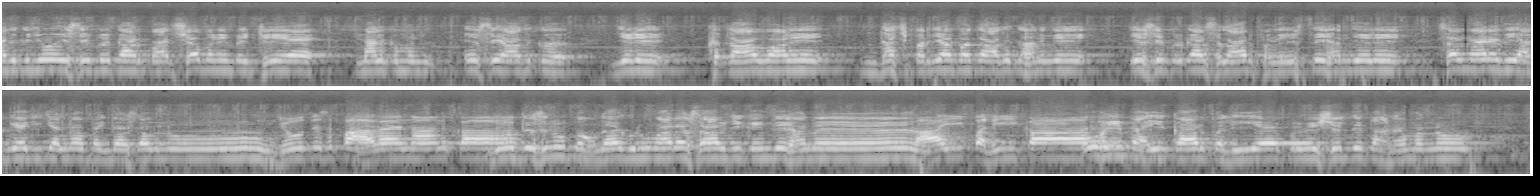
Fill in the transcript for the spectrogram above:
ਆਦਿਕ ਜੋ ਇਸੇ ਪ੍ਰਕਾਰ ਪਾਤਸ਼ਾਹ ਬਣੇ ਬੈਠੇ ਹੈ ਮਲਕ ਮੰਡ- ਇਸੇ ਆਦਿਕ ਜਿਹੜੇ ਖਤਾਬ ਵਾਲੇ ਦਸ਼ ਪ੍ਰਜਾਪਤ ਆਦਿਕ ਹਨਗੇ ਇਸੇ ਪ੍ਰਕਾਰ ਸਲਾਰ ਫਰੇਸ਼ਤੇ ਹਨ ਜਿਹੜੇ। ਸਭ ਮਹਾਰਾਜ ਦੀ ਆਗਿਆ ਹੀ ਚੱਲਣਾ ਪੈਂਦਾ ਸਭ ਨੂੰ। ਜੋ ਤਿਸ ਭਾਵੈ ਨਾਨਕਾ। ਜੋ ਤਿਸ ਨੂੰ ਪਾਉਂਦਾ ਗੁਰੂ ਮਹਾਰਾਜ ਸਾਹਿਬ ਜੀ ਕਹਿੰਦੇ ਹਨ। ਸਾਈ ਭਲੀ ਕਾਰ। ਉਹੀ ਭਾਈ ਕਾਰ ਭਲੀ ਹੈ ਪਰਮੇਸ਼ਰ ਦੇ ਭਾਣਾ ਮੰਨੋ।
